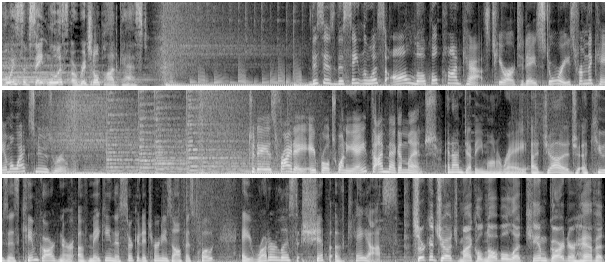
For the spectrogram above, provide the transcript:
Voice of St. Louis original podcast. This is the St. Louis All Local podcast. Here are today's stories from the KMOX newsroom. Today is Friday, April 28th. I'm Megan Lynch. And I'm Debbie Monterey. A judge accuses Kim Gardner of making the circuit attorney's office, quote, a rudderless ship of chaos. Circuit Judge Michael Noble let Kim Gardner have it,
